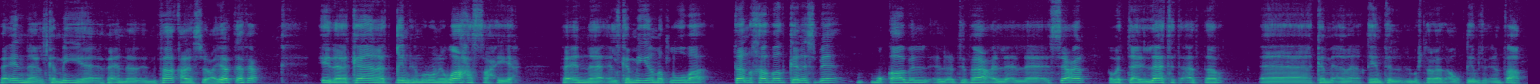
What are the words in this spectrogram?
فإن الكمية فإن الإنفاق على السلعة يرتفع. إذا كانت قيمة المرونة واحد صحيح فإن الكمية المطلوبة تنخفض كنسبة مقابل الارتفاع السعر وبالتالي لا تتأثر آه، قيمة المشتريات أو قيمة الإنفاق.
